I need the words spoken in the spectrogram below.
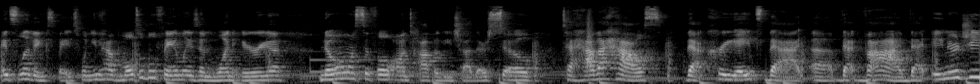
it's living space. When you have multiple families in one area, no one wants to feel on top of each other. So to have a house that creates that uh, that vibe, that energy,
